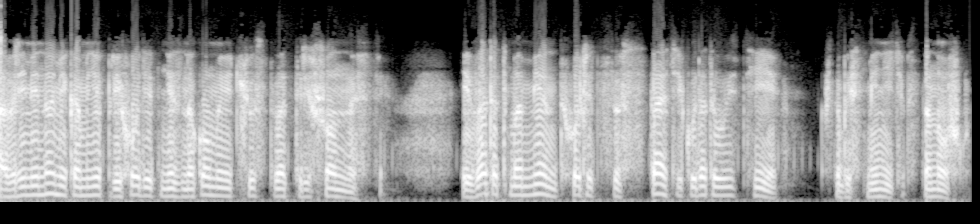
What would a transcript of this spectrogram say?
А временами ко мне приходит незнакомое чувство отрешенности. И в этот момент хочется встать и куда-то уйти, чтобы сменить обстановку.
